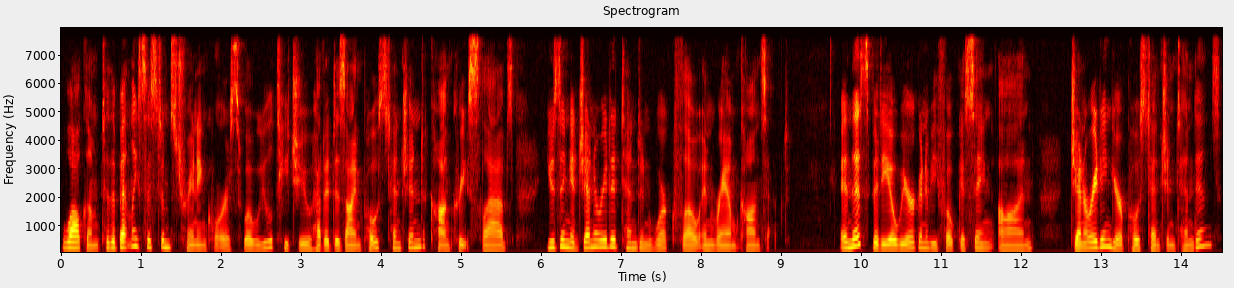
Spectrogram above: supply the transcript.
Welcome to the Bentley Systems training course where we will teach you how to design post-tensioned concrete slabs using a generated tendon workflow in RAM concept. In this video we are going to be focusing on generating your post-tension tendons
